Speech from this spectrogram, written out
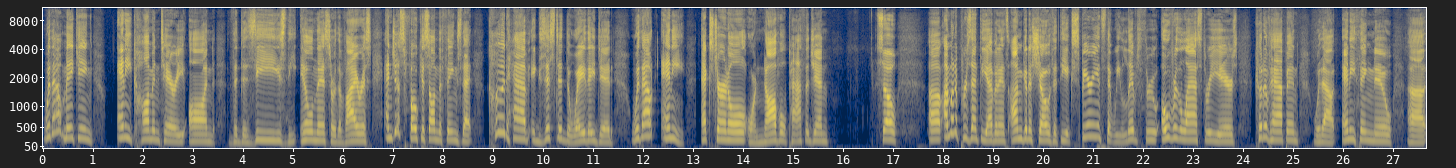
without making any commentary on the disease, the illness, or the virus, and just focus on the things that could have existed the way they did without any external or novel pathogen. So, uh, I'm going to present the evidence. I'm going to show that the experience that we lived through over the last three years could have happened without anything new uh,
